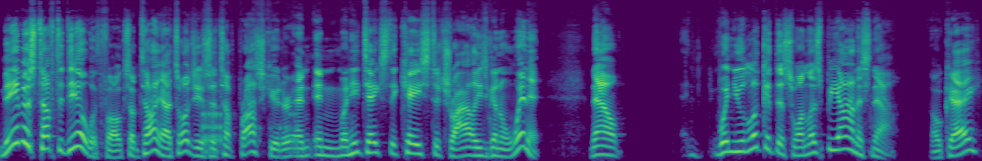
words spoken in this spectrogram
Neama's tough to deal with, folks. I'm telling you, I told you he's a tough prosecutor, and and when he takes the case to trial, he's going to win it. Now, when you look at this one, let's be honest now, okay?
